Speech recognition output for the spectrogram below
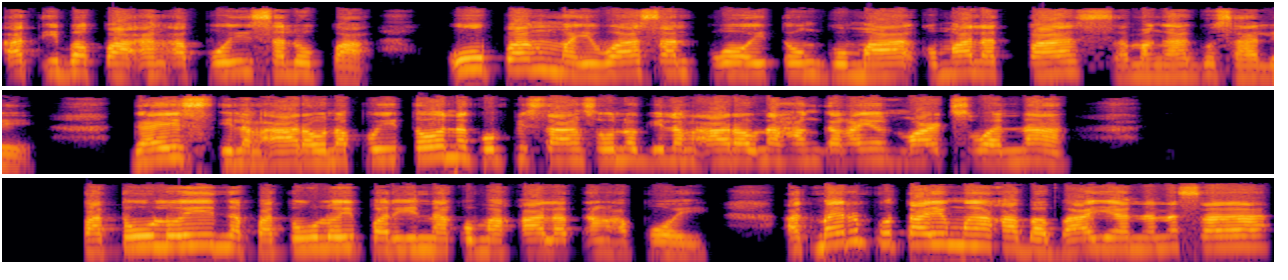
at iba pa ang apoy sa lupa upang maiwasan po itong guma- kumalat pa sa mga gusali. Guys, ilang araw na po ito, nag-umpisa ang sunog ilang araw na hanggang ngayon, March 1 na. Patuloy na patuloy pa rin na kumakalat ang apoy. At mayroon po tayong mga kababayan na nasa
